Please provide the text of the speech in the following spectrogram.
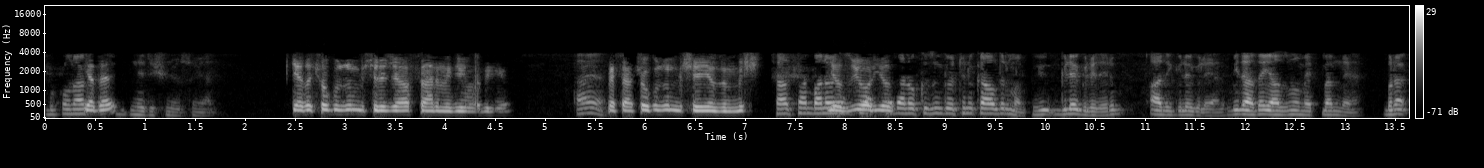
Bu konu Ya da- ne düşünüyorsun yani? Ya da çok uzun bir süre cevap vermediği olabiliyor. Aynen. Mesela çok uzun bir şey yazılmış. Şahsen bana öyle bir Yazıyor, yapsa yaz- ben o kızın götünü kaldırmam. Gü- Güle güle derim. Hadi güle güle yani. Bir daha da yazmam etmem de yani. Bırak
